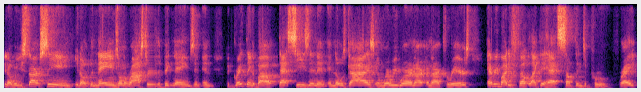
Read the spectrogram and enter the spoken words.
you know, when you start seeing, you know, the names on the roster, the big names, and, and the great thing about that season and, and those guys and where we were in our in our careers, everybody felt like they had something to prove, right?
